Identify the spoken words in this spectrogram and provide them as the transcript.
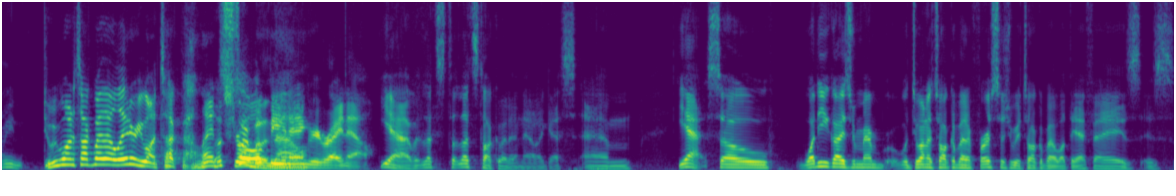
mean- do we want to talk about that later? Or you want to talk about Lance Stroll about being now. angry right now? Yeah, but let's let's talk about it now. I guess. Um, yeah. So, what do you guys remember? Do you want to talk about it first, or should we talk about what the FIA is is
